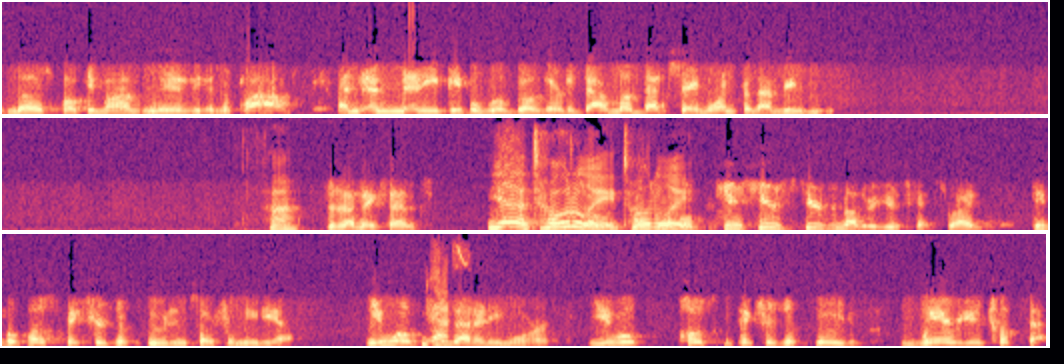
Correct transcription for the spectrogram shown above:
Those Pokemon live in the cloud. And, and many people will go there to download that same one for that reason. Huh? Does that make sense? Yeah, totally, So, totally. here's, here's, here's another use case, right? People post pictures of food in social media. You won't do that anymore. You will post the pictures of food where you took them.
